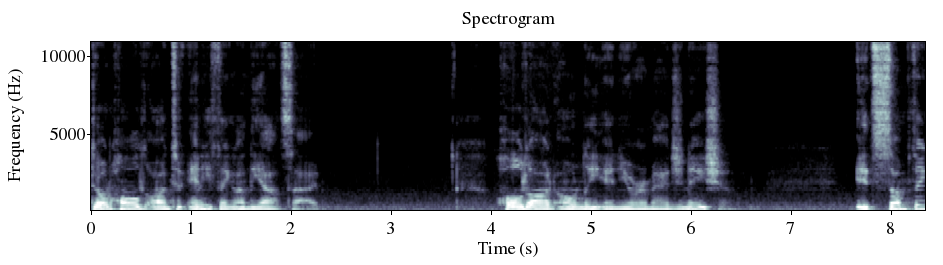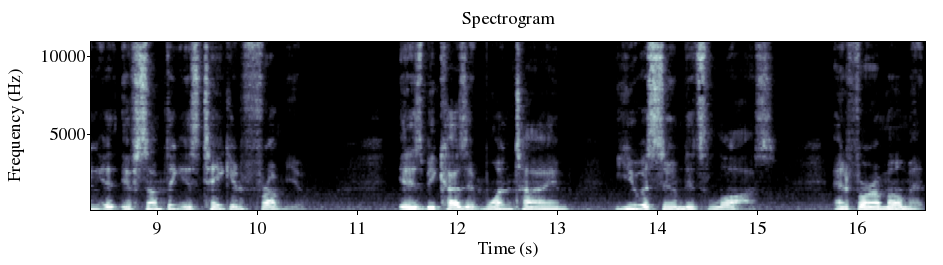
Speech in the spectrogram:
Don't hold on to anything on the outside hold on only in your imagination. It's something, if something is taken from you, it is because at one time you assumed its loss, and for a moment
